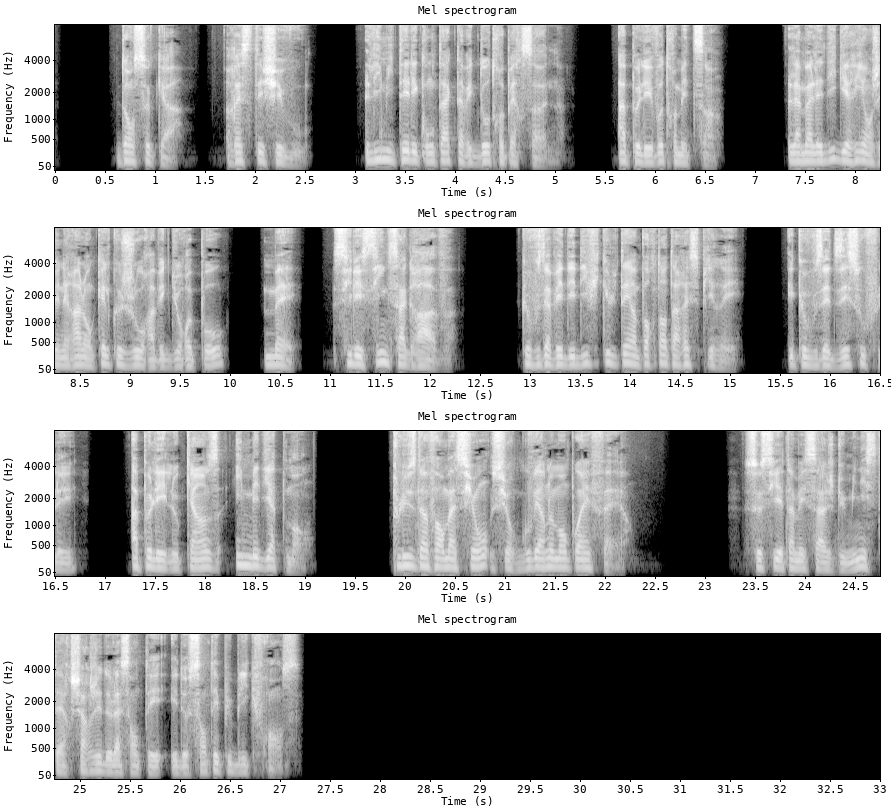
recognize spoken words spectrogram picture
Dans ce cas, restez chez vous. Limitez les contacts avec d'autres personnes. Appelez votre médecin. La maladie guérit en général en quelques jours avec du repos, mais si les signes s'aggravent, que vous avez des difficultés importantes à respirer et que vous êtes essoufflé, appelez le 15 immédiatement. Plus d'informations sur gouvernement.fr. Ceci est un message du ministère chargé de la Santé et de Santé publique France.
